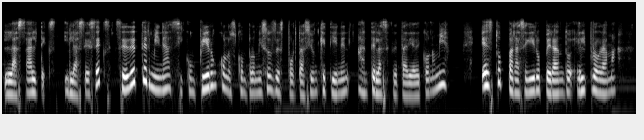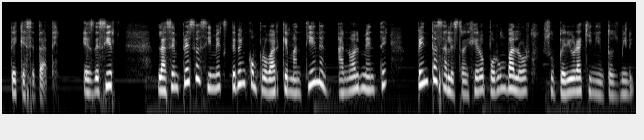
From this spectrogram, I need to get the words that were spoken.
las Altex y las ESEX, se determina si cumplieron con los compromisos de exportación que tienen ante la Secretaría de Economía. Esto para seguir operando el programa de que se trate. Es decir, las empresas IMEX deben comprobar que mantienen anualmente ventas al extranjero por un valor superior a 500 mil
